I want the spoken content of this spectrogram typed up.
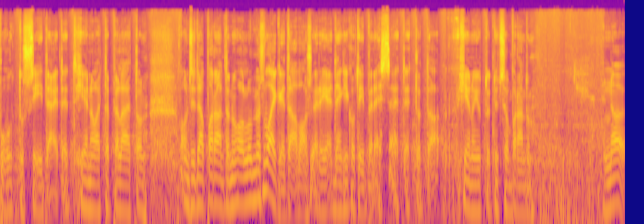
puhuttu siitä, että, että hienoa, että pelaajat on, on sitä parantanut. On ollut myös vaikeita avauseriä, etenkin kotipeleissä. Että, että, että, hieno juttu, että nyt se on parantunut. No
